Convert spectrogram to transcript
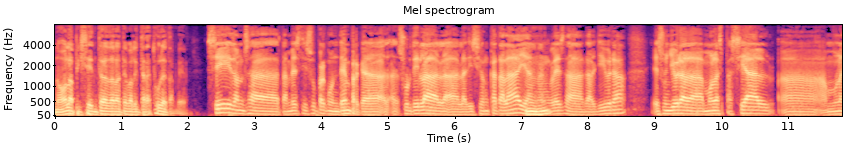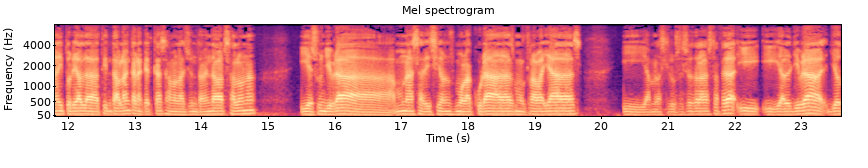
no l'epicentre de la teva literatura, també. Sí, doncs eh, també estic supercontent perquè ha sortit l'edició en català i en Mhm. anglès de, del llibre. És un llibre de, molt especial, eh, amb una editorial de tinta blanca, en aquest cas amb l'Ajuntament de Barcelona, i és un llibre eh, amb unes edicions molt acurades, molt treballades, i amb les il·lustracions de la Estrafeda, i, i el llibre jo,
